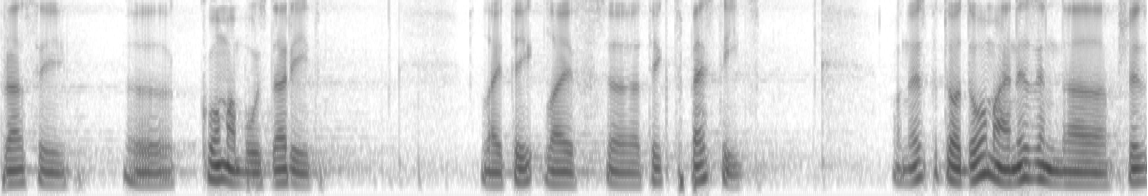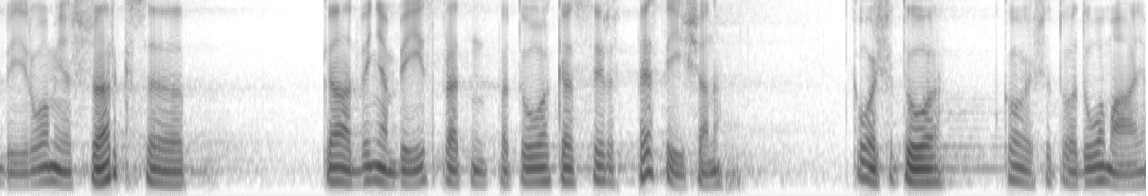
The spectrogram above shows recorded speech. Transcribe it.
prasīja, uh, ko man būs darīt, lai, tik, lai es uh, tiktu pestīts. Un es par to domāju, nezinu, šis bija romiešu sarks, uh, kāda viņam bija izpratne par to, kas ir pestīšana. Ko viņš to, ko to domāja?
